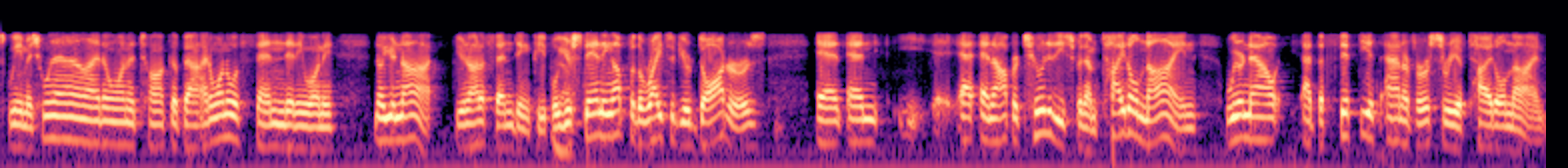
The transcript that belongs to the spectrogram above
squeamish. Well, I don't want to talk about. I don't want to offend anyone. No, you're not. You're not offending people. You're standing up for the rights of your daughters and and and opportunities for them. Title IX. We're now at the 50th anniversary of Title IX,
